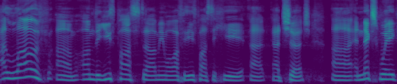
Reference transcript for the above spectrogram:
I love, um, I'm the youth pastor, me and my wife are the youth pastor here at our church. Uh, and next week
